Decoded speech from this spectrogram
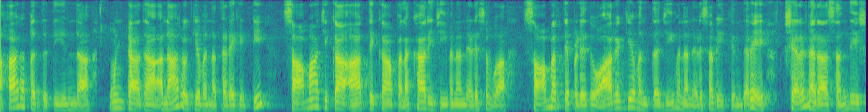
ಆಹಾರ ಪದ್ಧತಿಯಿಂದ ಉಂಟಾದ ಅನಾರೋಗ್ಯವನ್ನು ತಡೆಗಟ್ಟಿ ಸಾಮಾಜಿಕ, ಆರ್ಥಿಕ, ಫಲಕಾರಿ ಜೀವನ ನಡೆಸುವ ಸಾಮರ್ಥ್ಯ ಪಡೆದು ಆರೋಗ್ಯವಂತ ಜೀವನ ನಡೆಸಬೇಕೆಂದರೆ ಶರಣರ ಸಂದೇಶ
